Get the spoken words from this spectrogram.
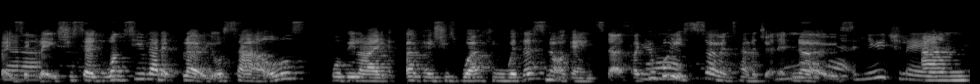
basically. Yeah. She said, once you let it flow, your cells will be like, okay, she's working with us, not against us. Like yeah. your body's so intelligent, it yeah, knows. Hugely. And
